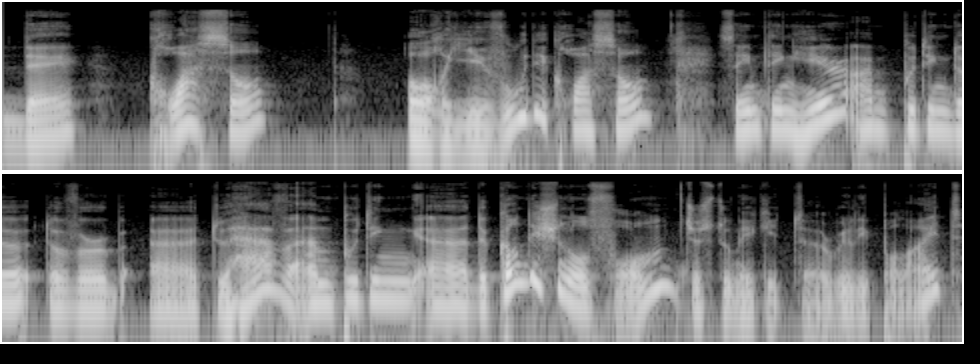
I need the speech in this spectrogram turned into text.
des croissants? Auriez-vous des croissants? Same thing here. I'm putting the, the verb uh, to have. I'm putting uh, the conditional form just to make it uh, really polite.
